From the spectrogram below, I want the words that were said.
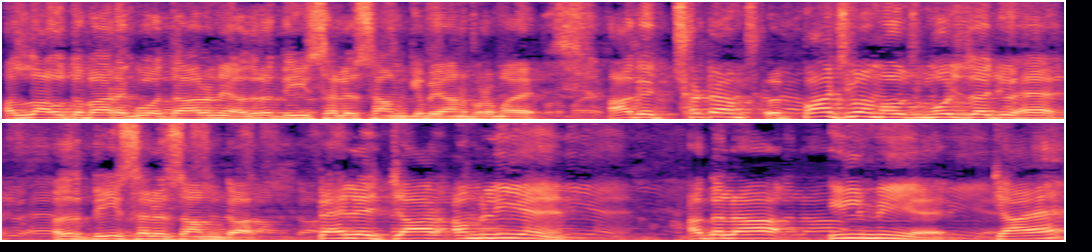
اللہ تبارک و تعالی نے حضرت عیسی علیہ السلام کے بیان فرمائے۔ آگے چھٹا، پانچواں موجزہ جو ہے، حضرت عیسی علیہ السلام کا۔ پہلے چار عملی ہیں۔ اگلا علمی ہے۔ کیا ہے؟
